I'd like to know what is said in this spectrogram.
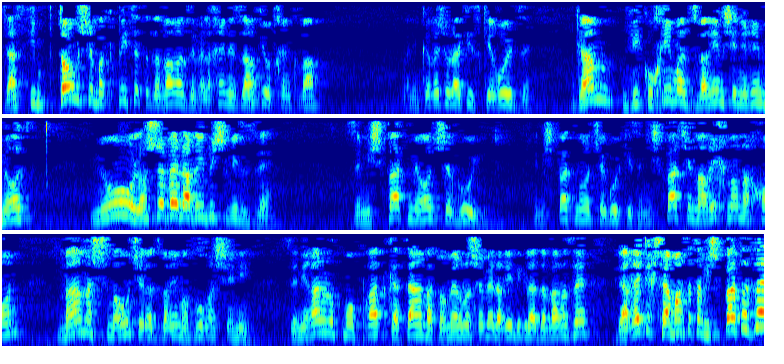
זה הסימפטום שמקפיץ את הדבר הזה, ולכן הזהרתי אתכם כבר, ואני מקווה שאולי תזכרו את זה. גם ויכוחים על דברים שנראים מאוד, נו, לא שווה לריב בשביל זה. זה משפט מאוד שגוי. זה משפט מאוד שגוי, כי זה משפט שמעריך לא נכון מה המשמעות של הדברים עבור השני. זה נראה לנו כמו פרט קטן, ואתה אומר, לא שווה לריב בגלל הדבר הזה, והרגע כשאמרת את המשפט הזה,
